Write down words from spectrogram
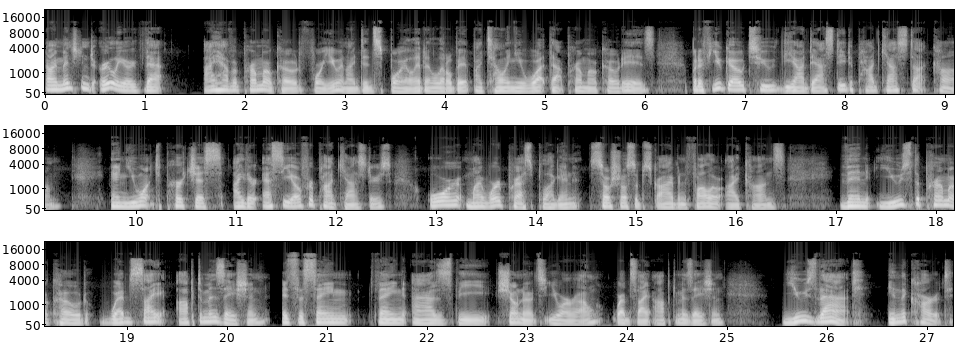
Now, I mentioned earlier that I have a promo code for you, and I did spoil it a little bit by telling you what that promo code is. But if you go to theaudacitytopodcast.com and you want to purchase either SEO for podcasters or my WordPress plugin, social subscribe and follow icons, then use the promo code website optimization. It's the same thing as the show notes URL, website optimization. Use that in the cart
